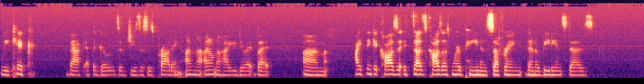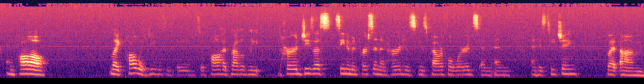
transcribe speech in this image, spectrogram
we kick back at the goads of Jesus's prodding. I'm not. I don't know how you do it, but um, I think it causes it does cause us more pain and suffering than obedience does. And Paul, like Paul was Jesus's age, so Paul had probably heard Jesus, seen him in person, and heard his his powerful words and and and his teaching, but um,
